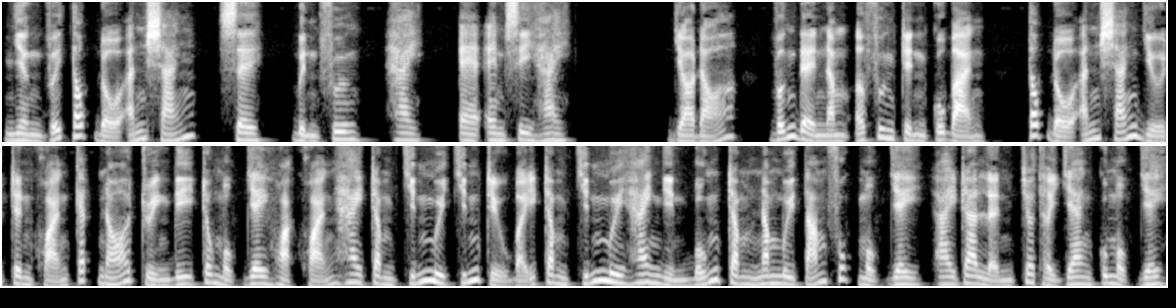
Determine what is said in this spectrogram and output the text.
nhân với tốc độ ánh sáng c bình phương 2 emc2. Do đó, vấn đề nằm ở phương trình của bạn, tốc độ ánh sáng dựa trên khoảng cách nó truyền đi trong một giây hoặc khoảng 299 triệu 792.458 phút một giây, ai ra lệnh cho thời gian của một giây.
